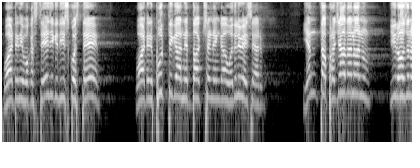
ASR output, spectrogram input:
వాటిని ఒక స్టేజ్కి తీసుకొస్తే వాటిని పూర్తిగా నిర్దాక్షిణ్యంగా వదిలివేశారు. ఎంత ప్రజాధనాన్ని ఈ రోజున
